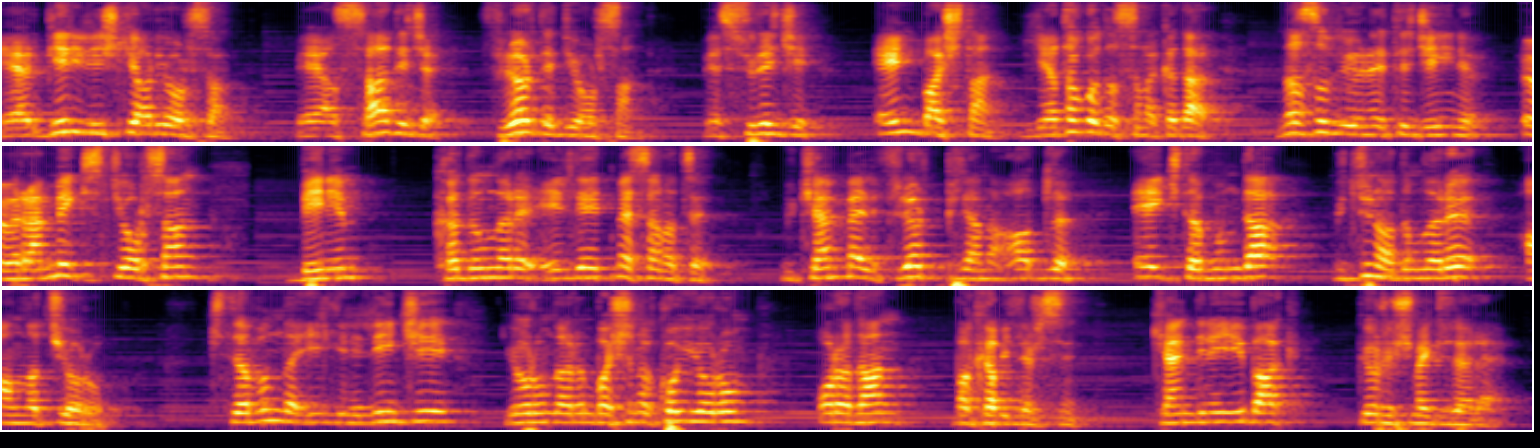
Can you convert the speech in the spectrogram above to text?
Eğer bir ilişki arıyorsan veya sadece flört ediyorsan ve süreci en baştan yatak odasına kadar nasıl yöneteceğini öğrenmek istiyorsan benim Kadınları Elde Etme Sanatı Mükemmel Flört Planı adlı e-kitabımda bütün adımları anlatıyorum. Kitabımla ilgili linki yorumların başına koyuyorum. Oradan bakabilirsin. Kendine iyi bak. Görüşmek üzere.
